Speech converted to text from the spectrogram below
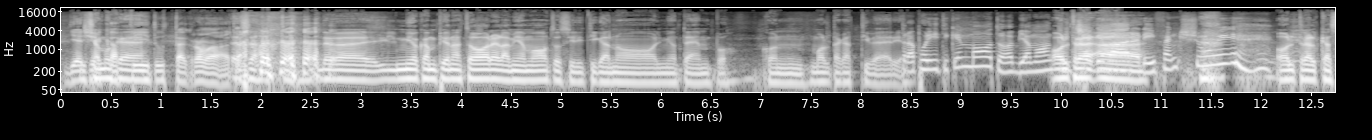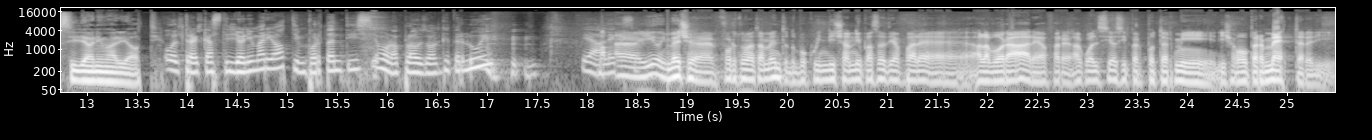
10 Diciamo HP che- tutta cromata. Esatto, il mio campionatore e la mia moto si litigano il mio tempo con molta cattiveria. Tra politica e moto abbiamo anche Oltre il Che Guevara a- dei Feng Shui, Oltre al Castiglioni Mariotti. oltre al Castiglioni Mariotti, importantissimo, un applauso anche per lui. E Alex? Eh, io invece fortunatamente dopo 15 anni passati a, fare, a lavorare, a fare la qualsiasi per potermi diciamo, permettere di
